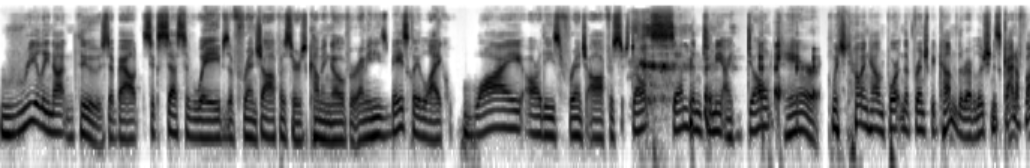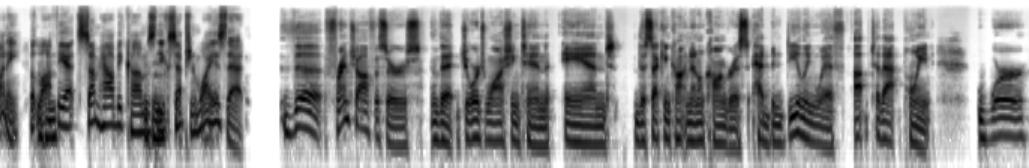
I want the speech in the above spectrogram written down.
really not enthused about successive waves of French officers coming over. I mean, he's basically like, why are these French officers? Don't send them to me. I don't care. Which, knowing how important the French become to the revolution, is kind of funny. But mm-hmm. Lafayette somehow becomes mm-hmm. the exception. Why is that? The French officers that George Washington and the Second Continental Congress had been dealing with up to that point were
